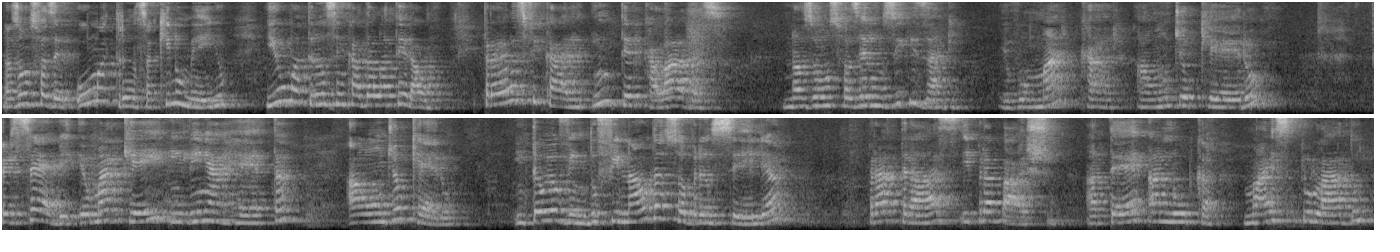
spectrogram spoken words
Nós vamos fazer uma trança aqui no meio e uma trança em cada lateral. Para elas ficarem intercaladas, nós vamos fazer um zigue-zague. Eu vou marcar aonde eu quero. Percebe? Eu marquei em linha reta aonde eu quero. Então, eu vim do final da sobrancelha para trás e para baixo, até a nuca, mais pro lado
